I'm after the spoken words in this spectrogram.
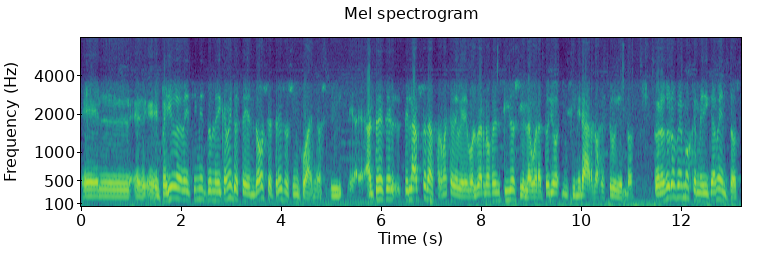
el, periodo de vencimiento de un medicamento esté en 12, 3 o 5 años. Y eh, antes del, del lapso la farmacia debe devolver los vencidos y el laboratorio incinerarlos, destruirlos. Pero nosotros vemos que medicamentos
